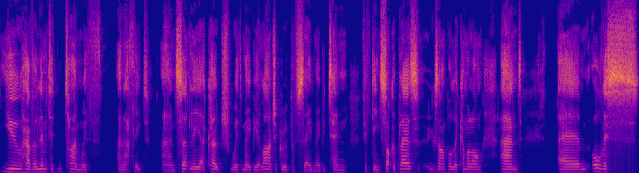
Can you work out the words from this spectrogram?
you have a limited time with an athlete and certainly a coach with maybe a larger group of say maybe 10 15 soccer players example they come along and um, all this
